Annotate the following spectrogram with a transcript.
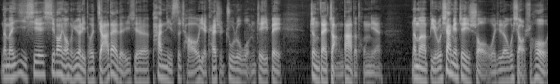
那么一些西方摇滚乐里头夹带的一些叛逆思潮，也开始注入我们这一辈正在长大的童年。那么，比如下面这一首，我觉得我小时候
